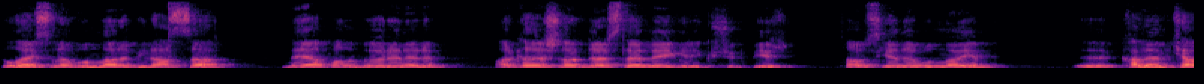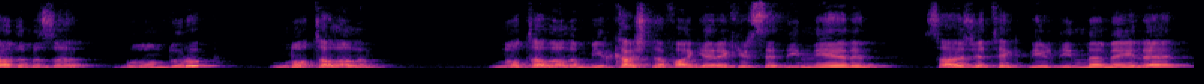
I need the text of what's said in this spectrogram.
Dolayısıyla bunları bilhassa ne yapalım öğrenelim. Arkadaşlar derslerle ilgili küçük bir tavsiyede bulunayım. E, kalem kağıdımızı bulundurup not alalım. Not alalım. Birkaç defa gerekirse dinleyelim. Sadece tek bir dinlemeyle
